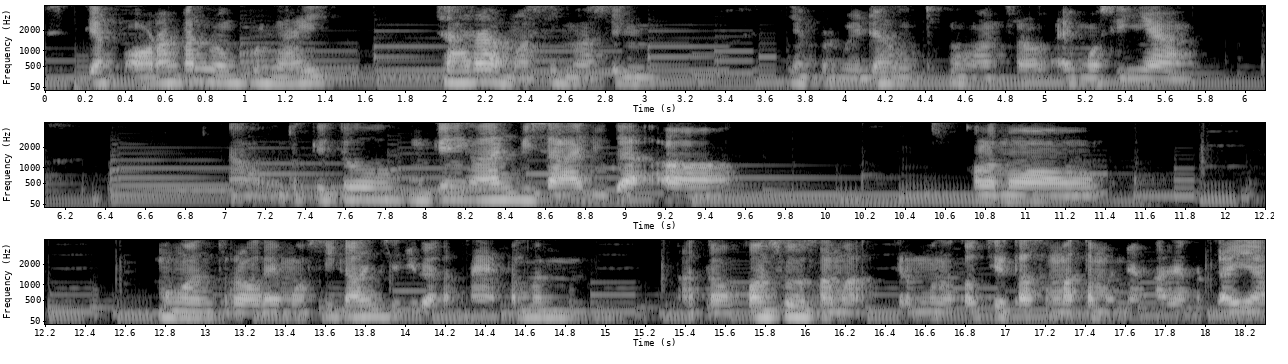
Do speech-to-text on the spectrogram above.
setiap orang kan mempunyai cara masing-masing yang berbeda untuk mengontrol emosinya nah untuk itu mungkin kalian bisa juga eh, kalau mau mengontrol emosi kalian bisa juga tanya temen atau konsul sama teman atau cerita sama teman yang kalian percaya.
